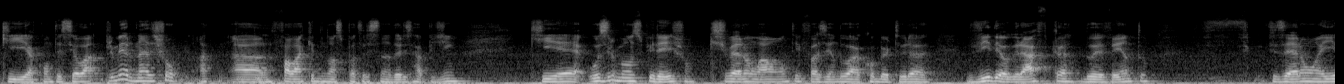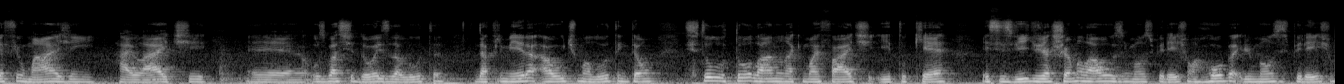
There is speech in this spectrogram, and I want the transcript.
que aconteceu lá. Primeiro, né, deixa eu a, a falar aqui dos nossos patrocinadores rapidinho, que é os Irmãos Inspiration, que estiveram lá ontem fazendo a cobertura videográfica do evento. Fizeram aí a filmagem, highlight, é, os bastidores da luta, da primeira à última luta. Então, se tu lutou lá no Nakmai Fight e tu quer esses vídeos, já chama lá os Irmãos Inspiration, arroba Irmãos Inspiration,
